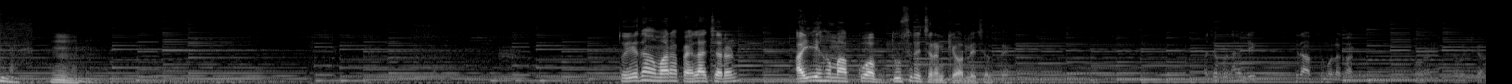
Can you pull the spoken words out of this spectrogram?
भी ना हम्म। तो ये था हमारा पहला चरण। आइए हम आपको अब दूसरे चरण की ओर ले चलते हैं। अच्छा प्रधान जी फिर आपसे मुलाकात होगी। नमस्कार।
